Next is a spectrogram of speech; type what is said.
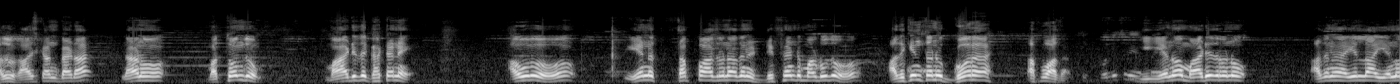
ಅದು ರಾಜಕಾರಣ ಬೇಡ. ನಾನು ಮತ್ತೊಂದು ಮಾಡಿದ ಘಟನೆ. ಅವರು ಏನು ತಪ್ಪಾದ್ರೂ ಅದನ್ನು ಡಿಫೆಂಡ್ ಮಾಡುವುದು ಅದಕ್ಕಿಂತನೂ ಘೋರ ಅಪವಾದ. ಏನೋ ಮಾಡಿದ್ರು ಅದನ್ನು ಇಲ್ಲ, ಏನೋ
